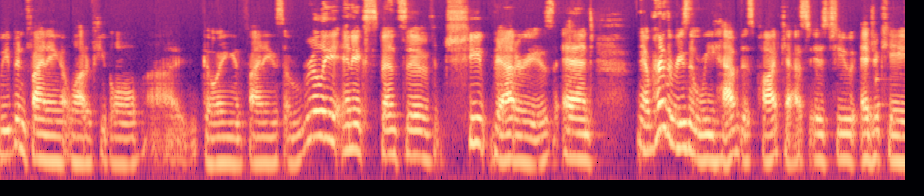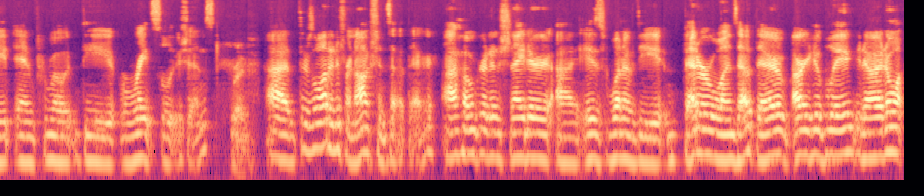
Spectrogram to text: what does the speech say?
we've been finding a lot of people uh, going and finding some really inexpensive, cheap batteries, and you know, part of the reason we have this podcast is to educate and promote the right solutions. Right. Uh, there's a lot of different options out there. Uh, HomeGrid and Schneider uh, is one of the better ones out there, arguably. You know, I don't want,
